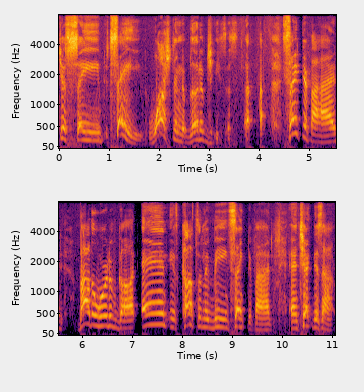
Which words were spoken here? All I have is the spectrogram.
just saved, saved, washed in the blood of Jesus, sanctified by the word of God, and is constantly being sanctified. And check this out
